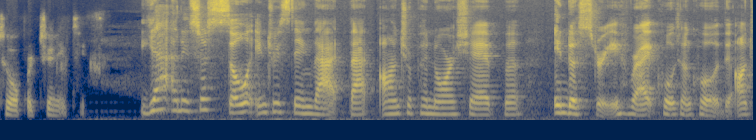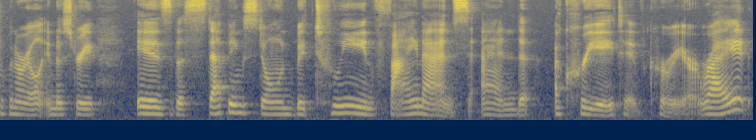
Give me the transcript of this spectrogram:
to opportunities. Yeah. And it's just so interesting that that entrepreneurship industry, right? Quote unquote, the entrepreneurial industry is the stepping stone between finance and a creative career, right?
